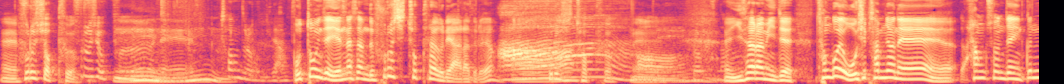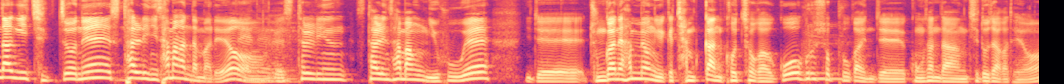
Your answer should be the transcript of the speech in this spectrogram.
네, 후르쇼프. 후르쇼프. 음. 네, 처음 들어봅니다. 보통 이제 옛날 사람들 후르시초프라 그래 알아들어요. 아, 후르시초프. 네. 어. 그렇구나. 이 사람이 이제 1953년에 한국 전쟁이 끝나기 직전에 스탈린이 사망한단 말이에요. 네네. 그래서 스탈린 스탈린 사망 이후에 이제 중간에 한 명이 이렇게 잠깐 거쳐가고 후르쇼프가 이제 공산당 지도 자가 돼요.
